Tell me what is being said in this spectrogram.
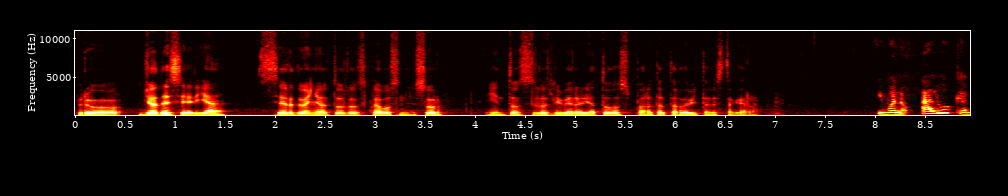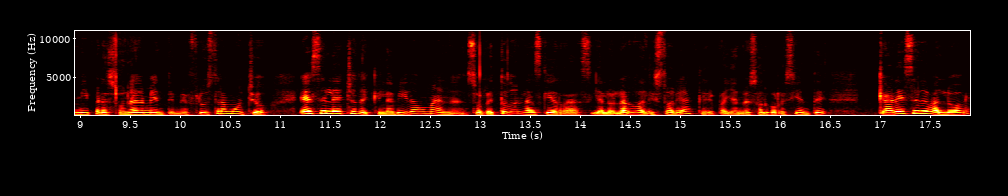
Pero yo desearía ser dueño de todos los esclavos en el sur y entonces los liberaría a todos para tratar de evitar esta guerra. Y bueno, algo que a mí personalmente me frustra mucho es el hecho de que la vida humana, sobre todo en las guerras y a lo largo de la historia, que vaya no es algo reciente, carece de valor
